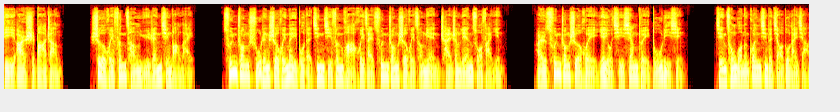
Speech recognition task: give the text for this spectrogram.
第二十八章：社会分层与人情往来。村庄熟人社会内部的经济分化会在村庄社会层面产生连锁反应，而村庄社会也有其相对独立性。仅从我们关心的角度来讲，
